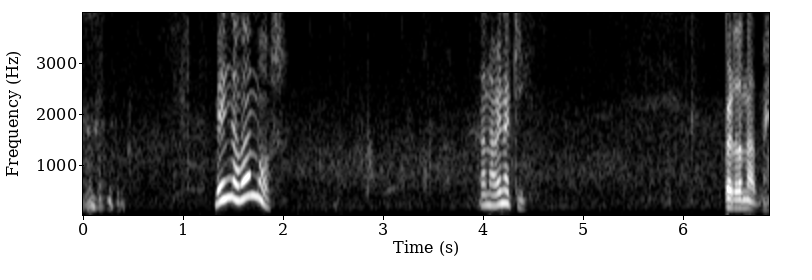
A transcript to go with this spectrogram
Venga, vamos. Ana, ven aquí. Perdonadme.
